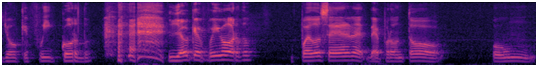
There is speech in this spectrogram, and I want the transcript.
yo que fui gordo, yo que fui gordo, puedo ser de pronto un,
